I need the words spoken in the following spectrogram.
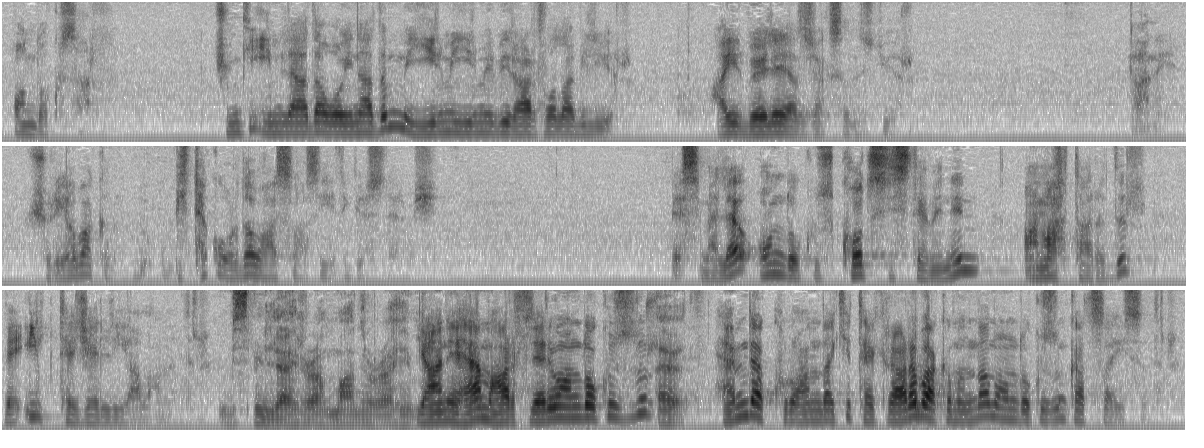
19 harf. Çünkü imlada oynadın mı 20-21 harf olabiliyor. Hayır böyle yazacaksınız diyor. Şuraya bakın. Bir tek orada hassasiyeti göstermiş. Besmele 19 kod sisteminin anahtarıdır ve ilk tecelli alanıdır. Bismillahirrahmanirrahim. Yani hem harfleri 19'dur Evet. hem de Kur'an'daki tekrarı bakımından 19'un katsayısıdır.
